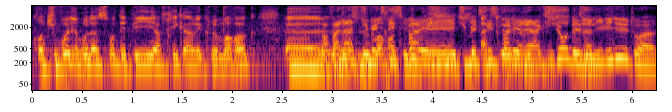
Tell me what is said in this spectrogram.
Quand tu vois les relations des pays africains avec le Maroc. Euh, enfin là, tu ne maîtrises, pas les, tu maîtrises pas les réactions des individus, toi.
